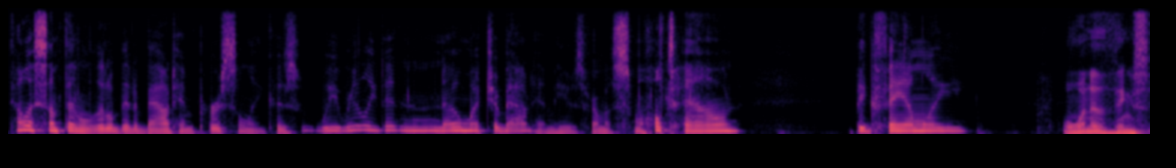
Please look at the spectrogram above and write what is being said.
Tell us something a little bit about him personally, because we really didn't know much about him. He was from a small town, big family. Well, one of the things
